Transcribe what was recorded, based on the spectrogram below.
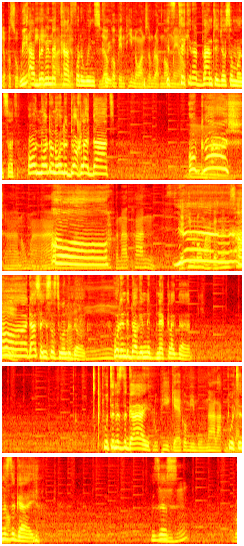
จะประสบ We อุบั are ติเหตุ blaming the มา cat นะครับ for the windscreen. แล้วก็เป็นที่นอนสำหรับน้องแม It's ว taking advantage of someone's sat. Oh no, don't hold the dog like that. Oh gosh. อ่าน้องหมา Oh. พนักท่านอย่า Yeah. คิ้วน้องหมาแบบนั้นสิ Oh, that's how you're supposed to hold the dog. Holding the dog in the neck like that. Putin is the guy. ลูกพี่แกก็มีมุมน่ารักเหมือนกัน Putin is เนาะ the guy. Is this โร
